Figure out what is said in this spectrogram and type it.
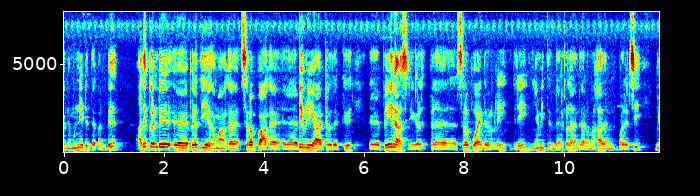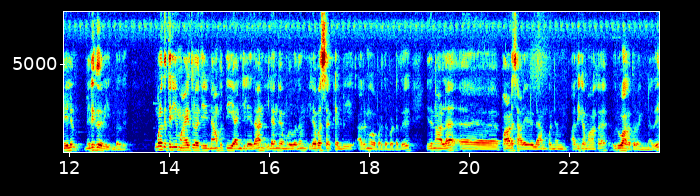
கொஞ்சம் முன்னேற்றத்தை கண்டு அதுக்கண்டு பிரத்யேகமாக சிறப்பாக விரிவுரையாற்றுவதற்கு பேராசிரியர்கள் பல சிறப்பு வாய்ந்தவர்களை இதிலே நியமித்திருந்தார்கள். அதன் காரணமாக அதன் வளர்ச்சி மேலும் மெருகேறி இருந்தது உங்களுக்கு தெரியும் ஆயிரத்தி தொள்ளாயிரத்தி நாற்பத்தி அஞ்சிலே தான் இலங்கை முழுவதும் இலவச கல்வி அறிமுகப்படுத்தப்பட்டது. இதனால் பாடசாலைகள் எல்லாம் கொஞ்சம் அதிகமாக உருவாக தொடங்கினது.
